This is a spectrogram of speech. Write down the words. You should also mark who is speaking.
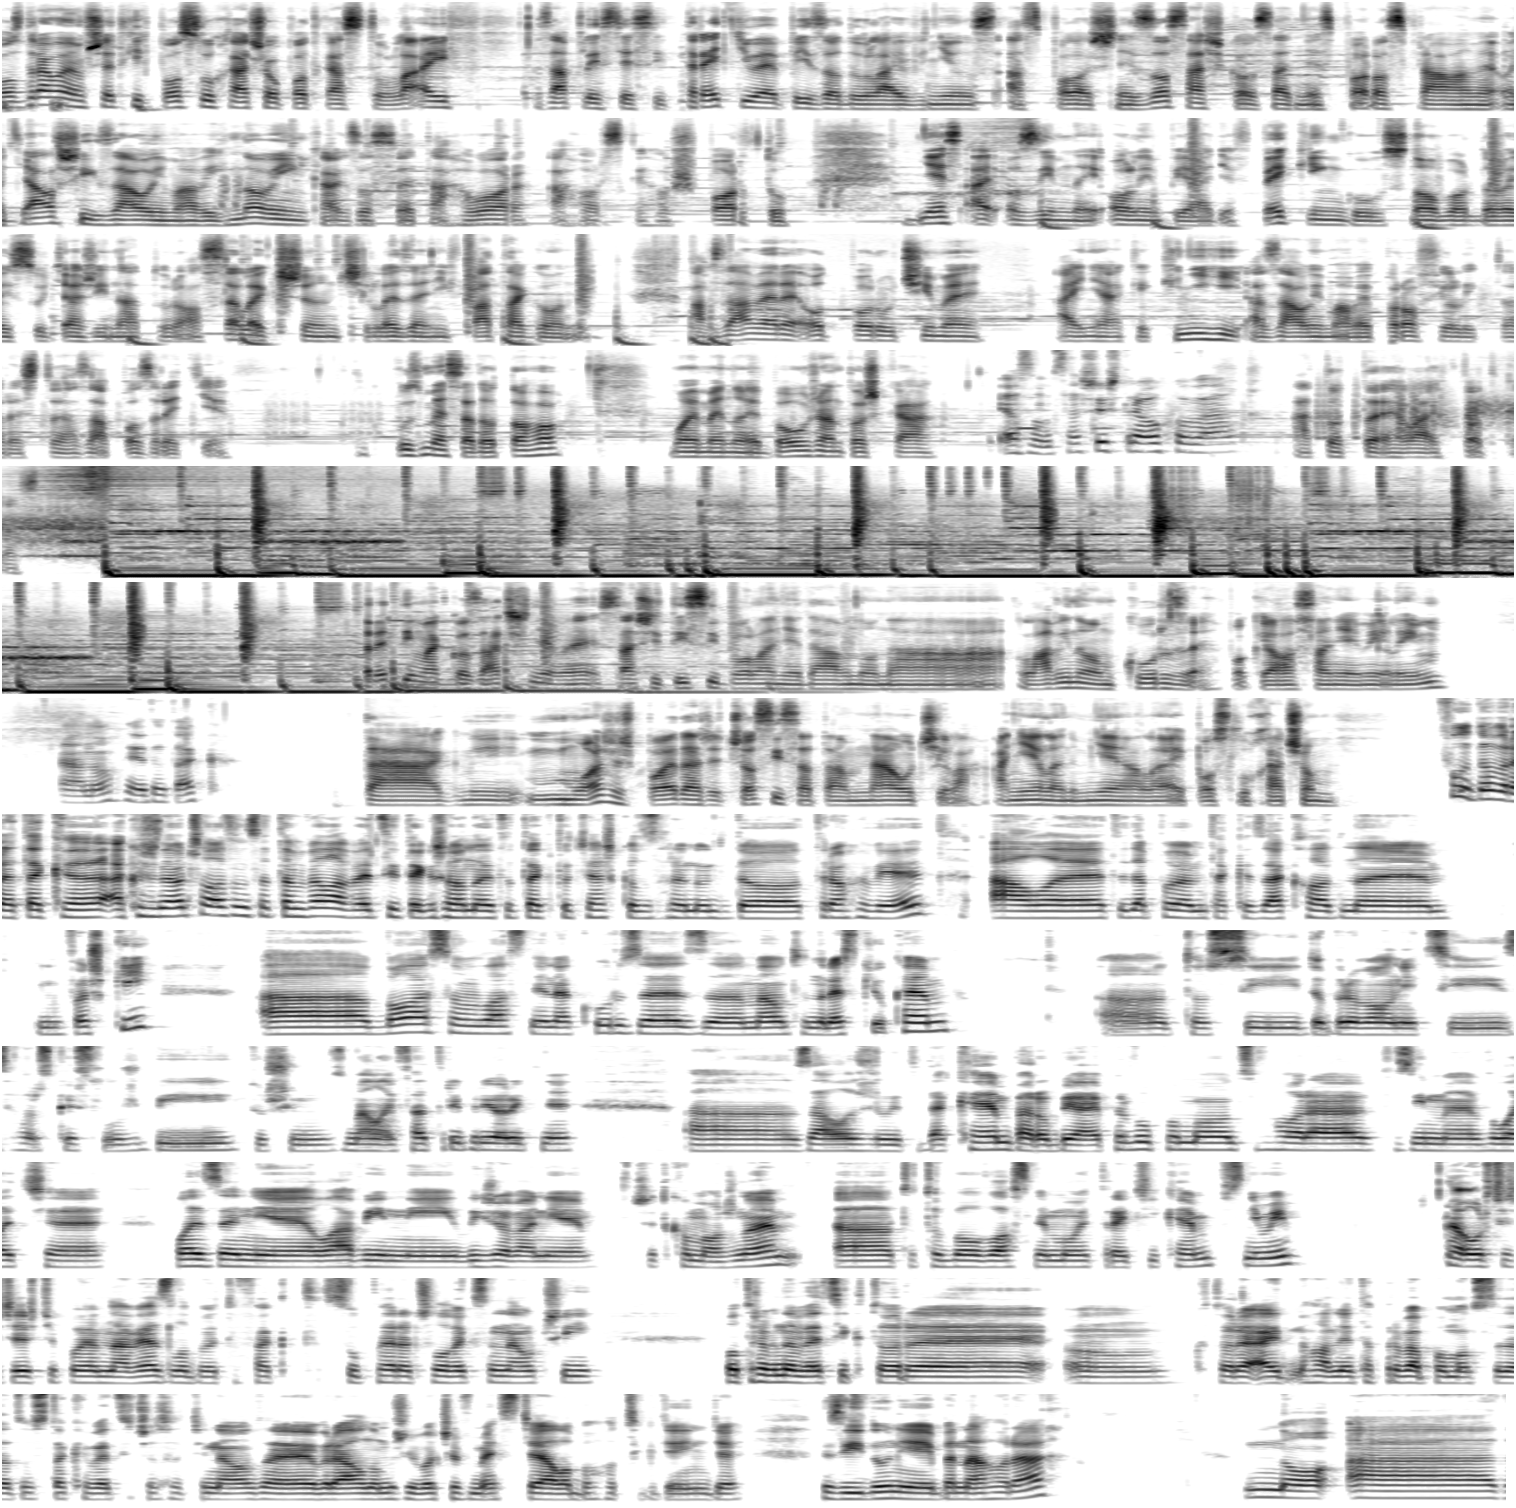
Speaker 1: pozdravujem všetkých poslucháčov podcastu Live. Zapli ste si tretiu epizódu Live News a spoločne so Saškou sa dnes porozprávame o ďalších zaujímavých novinkách zo sveta hôr a horského športu. Dnes aj o zimnej olympiáde v Pekingu, snowboardovej súťaži Natural Selection či lezení v Patagónii. A v závere odporúčime aj nejaké knihy a zaujímavé profily, ktoré stoja za pozretie. Tak púsme sa do toho. Moje meno je Bohužan Toška,
Speaker 2: ja som Saši Štrauchová.
Speaker 1: A toto je Live Podcast. Predtým ako začneme, Saši, ty si bola nedávno na lavinovom kurze, pokiaľ sa nemýlim.
Speaker 2: Áno, je to tak.
Speaker 1: Tak mi môžeš povedať, že čo si sa tam naučila? A nie len mne, ale aj posluchačom.
Speaker 2: Fú, dobre, tak e, akože naučila som sa tam veľa vecí, takže ono je to takto ťažko zhrnúť do troch viet, ale teda poviem také základné infošky. A bola som vlastne na kurze z Mountain Rescue Camp, a to si dobrovoľníci z horskej služby, tuším z Malej Fatry prioritne, a založili teda kemp a robia aj prvú pomoc v horách, v zime, v lete, lezenie, laviny, lyžovanie, všetko možné. A toto bol vlastne môj tretí kemp s nimi. A určite ešte poviem naviac, lebo je to fakt super a človek sa naučí potrebné veci, ktoré, um, ktoré aj hlavne tá prvá pomoc, teda to sú také veci, čo sa ti naozaj v reálnom živote v meste alebo hoci kde inde zídu, nie iba na horách. No a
